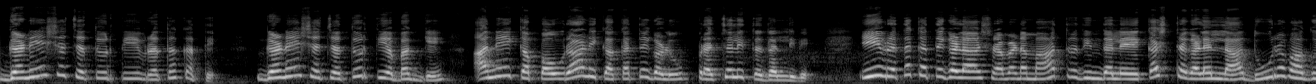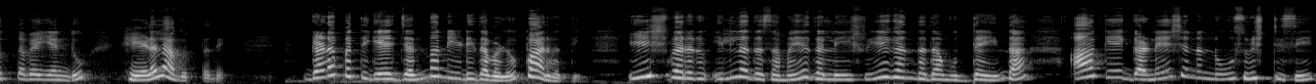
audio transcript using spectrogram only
ಗಣೇಶ ಚತುರ್ಥಿ ವ್ರತಕಥೆ ಗಣೇಶ ಚತುರ್ಥಿಯ ಬಗ್ಗೆ ಅನೇಕ ಪೌರಾಣಿಕ ಕಥೆಗಳು ಪ್ರಚಲಿತದಲ್ಲಿವೆ. ಈ ವ್ರತಕಥೆಗಳ ಶ್ರವಣ ಮಾತ್ರದಿಂದಲೇ ಕಷ್ಟಗಳೆಲ್ಲ ದೂರವಾಗುತ್ತವೆ ಎಂದು ಹೇಳಲಾಗುತ್ತದೆ. ಗಣಪತಿಗೆ ಜನ್ಮ ನೀಡಿದವಳು ಪಾರ್ವತಿ. ಈಶ್ವರನು ಇಲ್ಲದ ಸಮಯದಲ್ಲಿ ಶ್ರೀಗಂಧದ ಮುದ್ದೆಯಿಂದ ಆಕೆ ಗಣೇಶನನ್ನು ಸೃಷ್ಟಿಸಿ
